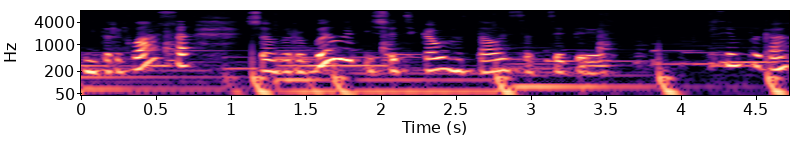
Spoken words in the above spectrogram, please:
Сінтеркласа, що ви робили і що цікавого сталося в цей період. Всім пока!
